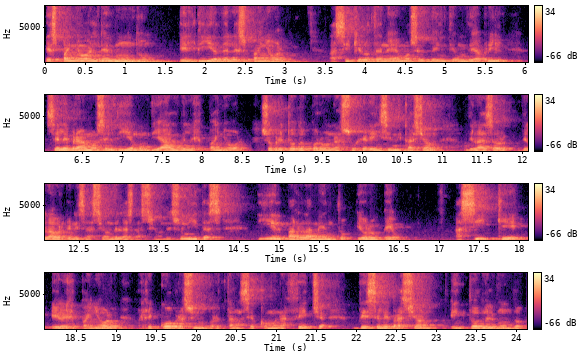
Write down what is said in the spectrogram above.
Español del mundo, el Día del Español. Así que lo tenemos el 21 de abril. Celebramos el Día Mundial del Español, sobre todo por una sugerencia e indicación de, de la Organización de las Naciones Unidas y el Parlamento Europeo. Así que el español recobra su importancia como una fecha de celebración en todo el mundo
